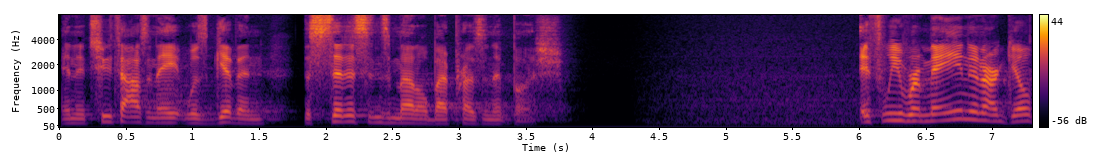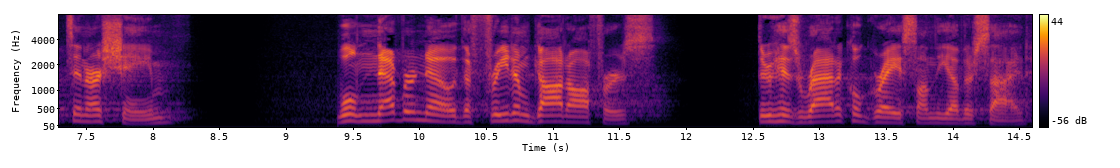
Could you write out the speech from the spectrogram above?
and in 2008 was given the Citizens Medal by President Bush. If we remain in our guilt and our shame, we'll never know the freedom God offers through his radical grace on the other side.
